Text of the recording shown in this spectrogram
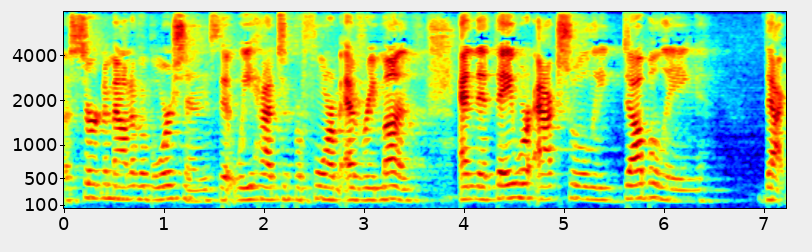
a certain amount of abortions that we had to perform every month, and that they were actually doubling that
